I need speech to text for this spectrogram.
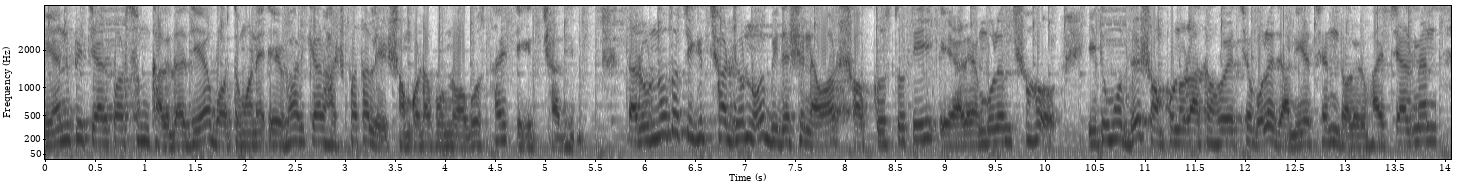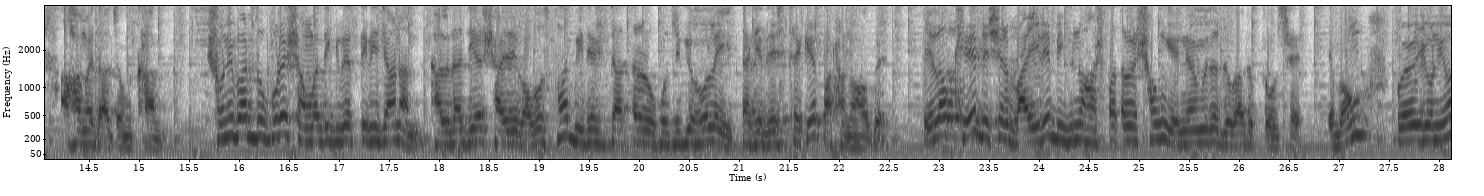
বিএনপি চেয়ারপারসন খালেদা জিয়া বর্তমানে এভার কেয়ার হাসপাতালে সংকটাপূর্ণ অবস্থায় চিকিৎসাধীন। তার উন্নত চিকিৎসার জন্য বিদেশে নেওয়ার সব প্রস্তুতি, এয়ার অ্যাম্বুলেন্স সহ ইতিমধ্যে সম্পন্ন রাখা হয়েছে বলে জানিয়েছেন দলের ভাইস চেয়ারম্যান আহমেদ আজম খান। শনিবার দুপুরে সাংবাদিকদের তিনি জানান, খালেদা জিয়ার শারীরিক অবস্থা বিদেশ যাত্রার উপযোগী হলেই তাকে দেশ থেকে পাঠানো হবে। এ লক্ষ্যে দেশের বাইরে বিভিন্ন হাসপাতালের সঙ্গে নিয়মিত যোগাযোগ চলছে এবং প্রয়োজনীয়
